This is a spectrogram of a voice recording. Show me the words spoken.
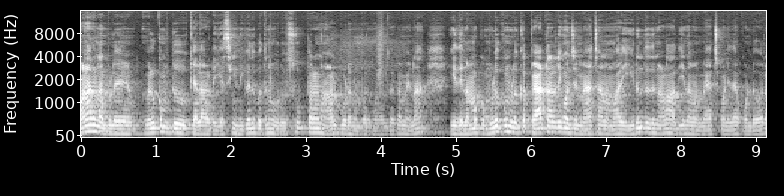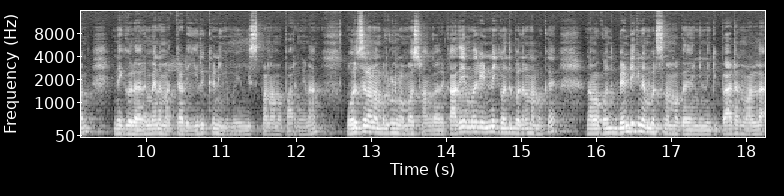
வணக்கம் நம்மளே வெல்கம் டு கேலாடி எஸ் இன்றைக்கி வந்து பார்த்தீங்கன்னா ஒரு சூப்பரான ஆள் போட நம்பர் கொண்டு வந்திருக்கோம். ஏன்னா இது நமக்கு முழுக்க முழுக்க பேட்டர்ன்லேயும் கொஞ்சம் மேட்ச் ஆன மாதிரி இருந்ததுனால அதையும் நம்ம மேட்ச் பண்ணி தான் கொண்டு வரோம். இன்றைக்கி ஒரு அருமையான மெத்தட் இருக்குது நீங்கள் மிஸ் பண்ணாமல் பாருங்கன்னா ஒரு சில நம்பர்களும் ரொம்ப ஸ்ட்ராங்காக இருக்குது அதே மாதிரி இன்றைக்கி வந்து பார்த்தீங்கன்னா நமக்கு நமக்கு வந்து பெண்டிங் நம்பர்ஸ் நமக்கு இன்றைக்கி பேட்டர்ன் வரல.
